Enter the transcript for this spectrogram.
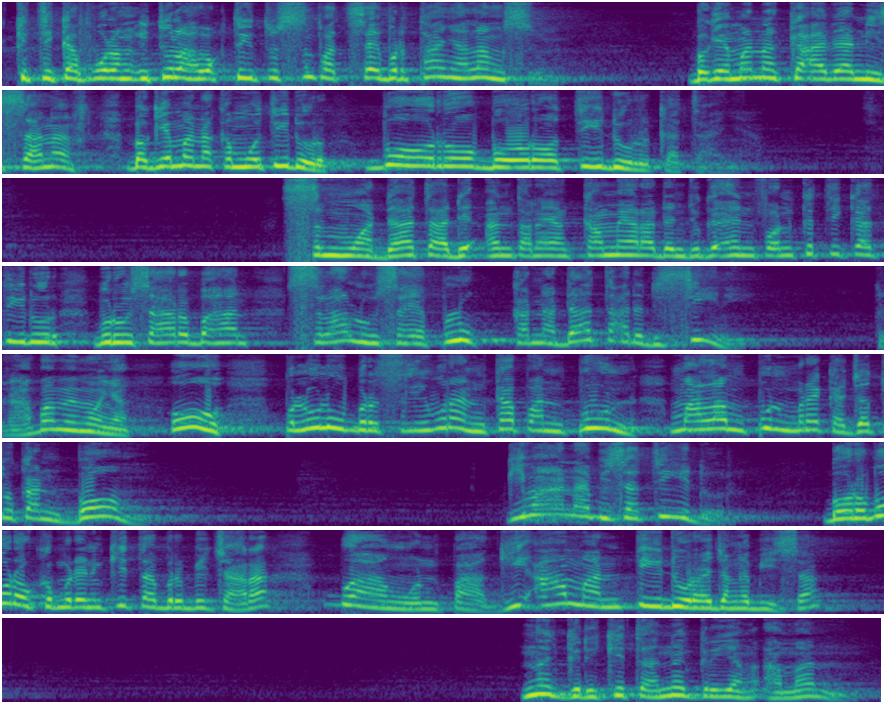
Ketika pulang itulah waktu itu sempat saya bertanya langsung. Bagaimana keadaan di sana? Bagaimana kamu tidur? Boro-boro tidur katanya. Semua data di antaranya kamera dan juga handphone ketika tidur berusaha rebahan selalu saya peluk karena data ada di sini. Kenapa memangnya? Oh, peluru berseliweran kapan pun, malam pun mereka jatuhkan bom. Gimana bisa tidur? Boro-boro kemudian kita berbicara, bangun pagi aman, tidur aja nggak bisa. Negeri kita negeri yang aman.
